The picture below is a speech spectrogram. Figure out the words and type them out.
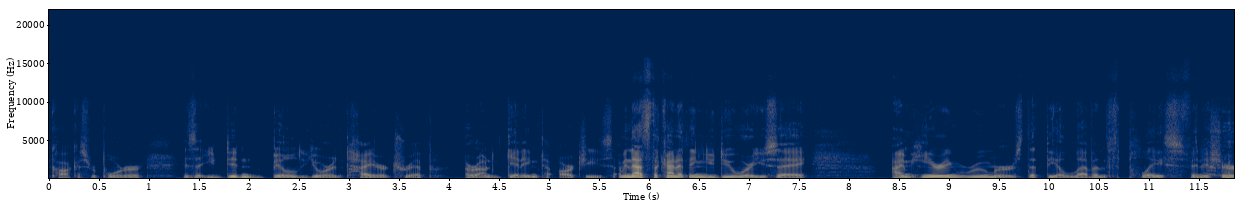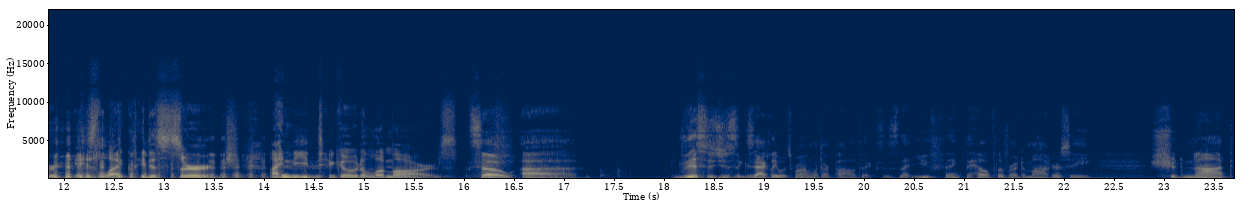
caucus reporter is that you didn't build your entire trip around getting to Archie's. I mean, that's the kind of thing you do where you say, I'm hearing rumors that the 11th place finisher is likely to surge. I need to go to Le Mars. So, uh, this is just exactly what's wrong with our politics is that you think the health of our democracy should not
